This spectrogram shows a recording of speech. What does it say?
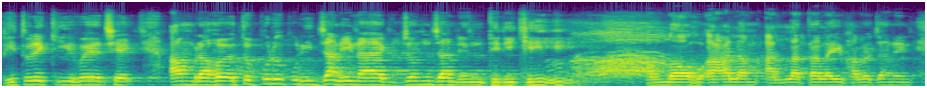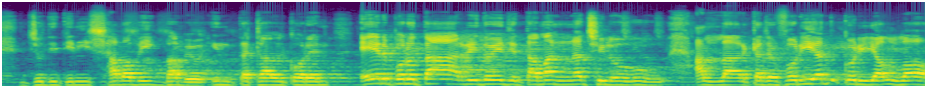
ভিতরে কি হয়েছে? আমরা হয়তো পুরোপুরি জানি না, একজন জানেন তিনি কি। আল্লাহ আলাম, আল্লাহ তালাই ভালো জানেন। যদি তিনি স্বাভাবিকভাবেও ইন্তেকাল করেন, এরপরও তার হৃদয়ে যে তামান্না ছিল, আল্লাহর কাছে ফরিয়াদ করি, আল্লাহ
